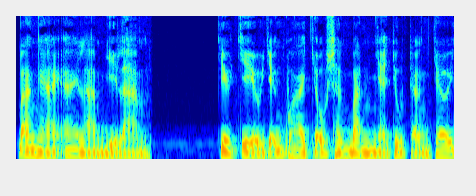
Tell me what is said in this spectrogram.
Ba ngày ai làm gì làm Chiều chiều dẫn qua chỗ sân banh nhà chú Trần chơi.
